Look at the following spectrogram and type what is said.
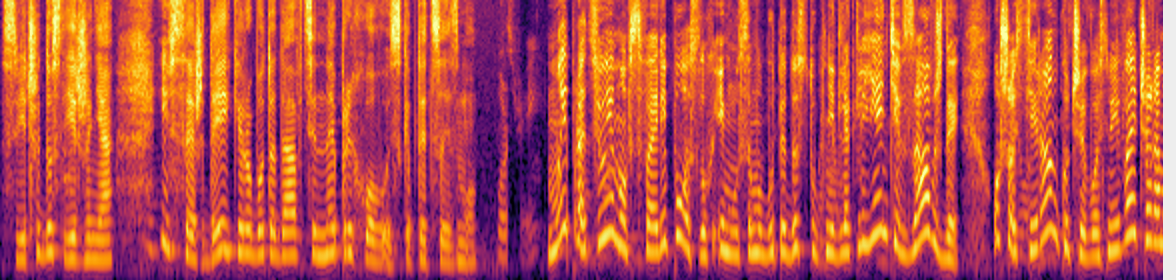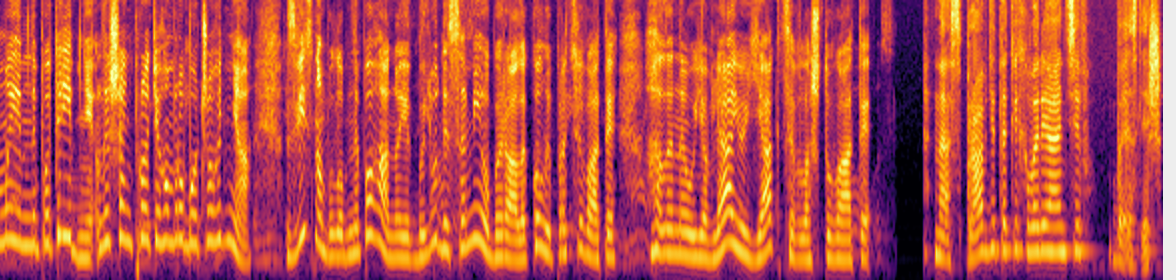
свідчить дослідження. І все ж деякі роботодавці не приховують скептицизму. Ми працюємо в сфері послуг і мусимо бути доступні для клієнтів завжди. О шостій ранку чи восьмій вечора ми їм не потрібні лише протягом робочого дня. Звісно, було б непогано, якби люди самі обирали, коли працювати, але не уявляю, як це влаштувати. Насправді таких варіантів безліч.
